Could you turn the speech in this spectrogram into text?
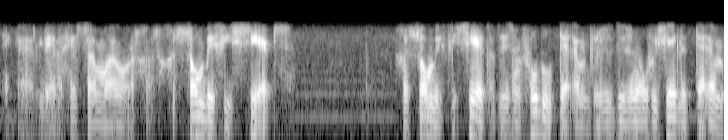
ik uh, leerde gisteren woord gesombificeerd. Gesombificeerd, dat is een voodoo-term, dus het is een officiële term.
